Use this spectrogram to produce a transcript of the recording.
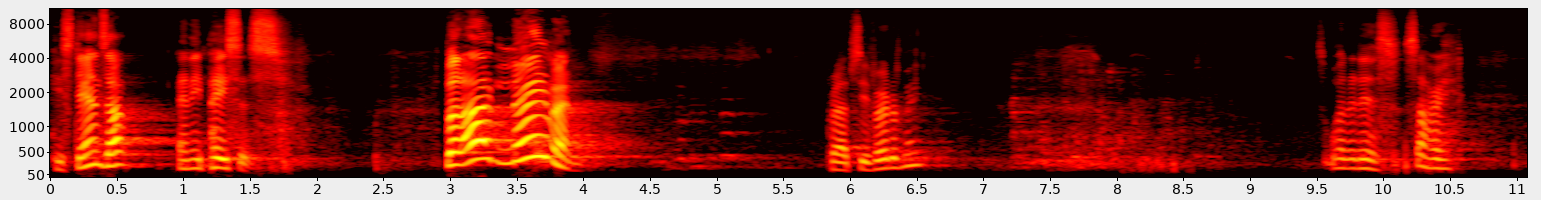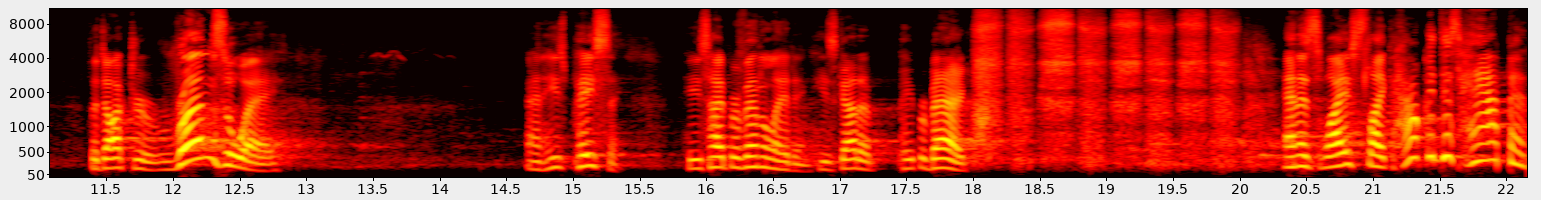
He stands up and he paces. But I'm Naaman. Perhaps you've heard of me? That's what it is. Sorry. The doctor runs away and he's pacing. He's hyperventilating. He's got a paper bag. and his wife's like, How could this happen?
